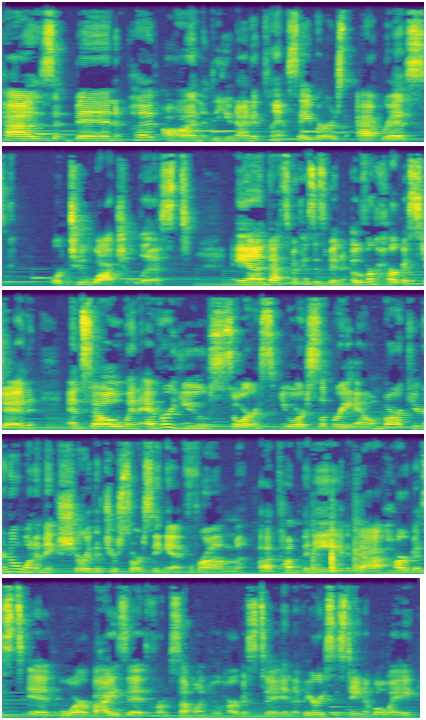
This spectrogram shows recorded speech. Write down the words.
has been put on the United Plant Savers at risk or to watch list and that's because it's been over harvested. And so whenever you source your slippery elm bark, you're gonna wanna make sure that you're sourcing it from a company that harvests it or buys it from someone who harvests it in a very sustainable way.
